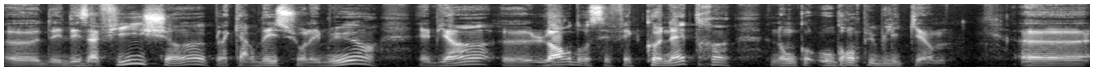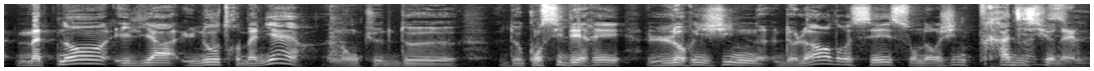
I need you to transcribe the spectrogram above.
des, des affiches hein, placardées sur les murs, eh bien l'ordre s'est fait connaître donc au grand public. Euh, maintenant, il y a une autre manière donc, de, de considérer l'origine de l'ordre, c'est son origine traditionnelle.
